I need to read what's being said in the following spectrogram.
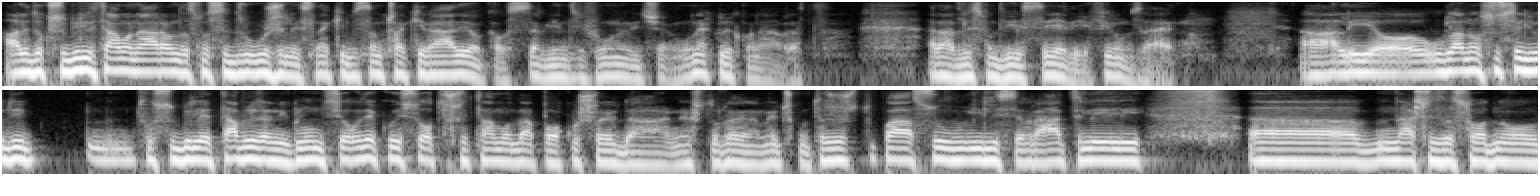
Ali dok su bili tamo, naravno da smo se družili. S nekim sam čak i radio, kao s Sergijem Trifunovićem, u nekoliko navrata. Radili smo dvije serije, film zajedno. Ali o, uglavnom su se ljudi to su bili etablirani glumci ovdje koji su otišli tamo da pokušaju da nešto urade na američkom tržištu, pa su ili se vratili ili uh, našli za shodno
